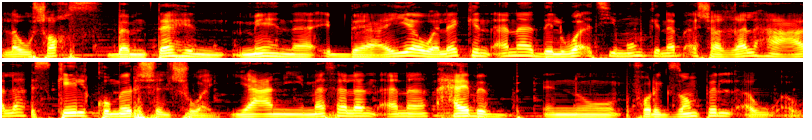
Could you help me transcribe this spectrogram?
لو شخص بمتهن مهنة إبداعية ولكن أنا دلوقتي ممكن أبقى شغالها على سكيل كوميرشال شوية. يعني مثلا أنا حابب إنه for example أو أو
